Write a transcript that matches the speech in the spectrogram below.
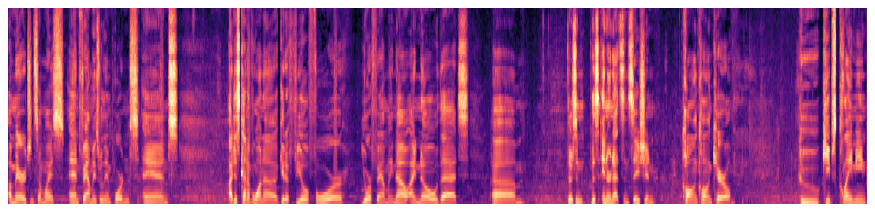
a marriage in some ways, and family is really important. And I just kind of want to get a feel for your family. Now, I know that um, there's an, this internet sensation, Colin Colin Carroll, who keeps claiming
